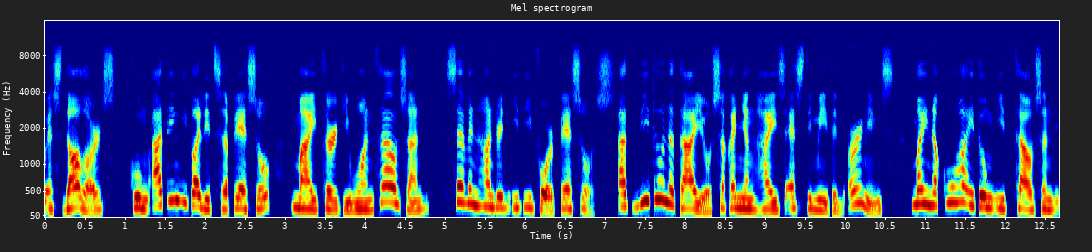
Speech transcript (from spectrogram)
US dollars, kung ating ipalit sa peso, may 31,784 pesos. At dito na tayo sa kanyang highest estimated earnings, may nakuha itong 8,800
